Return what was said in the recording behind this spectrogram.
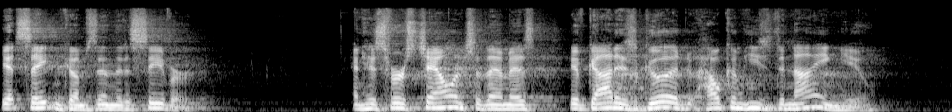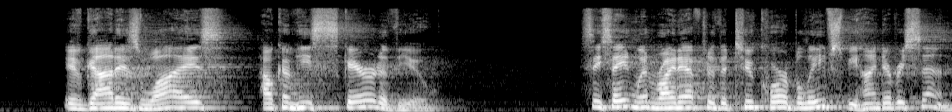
Yet Satan comes in, the deceiver. And his first challenge to them is if God is good, how come he's denying you? If God is wise, how come he's scared of you? See, Satan went right after the two core beliefs behind every sin.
